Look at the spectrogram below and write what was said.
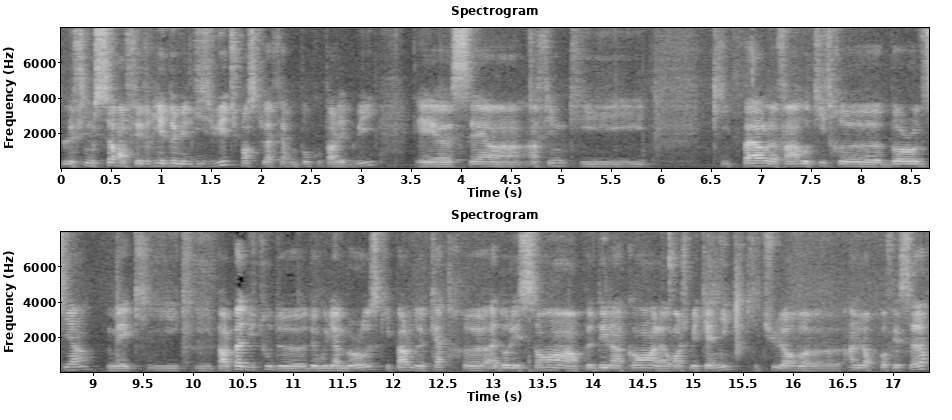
Le film sort en février 2018, je pense qu'il va faire beaucoup parler de lui. Et euh, c'est un, un film qui, qui parle, enfin au titre euh, Burroughsien, mais qui ne parle pas du tout de, de William Burroughs, qui parle de quatre euh, adolescents un peu délinquants à la orange mécanique qui tuent leur, un de leurs professeurs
